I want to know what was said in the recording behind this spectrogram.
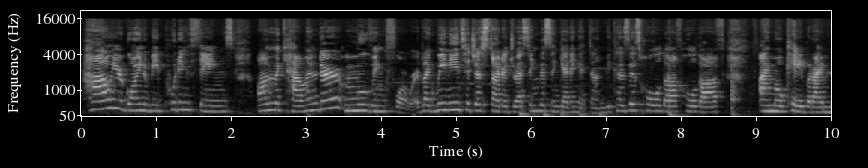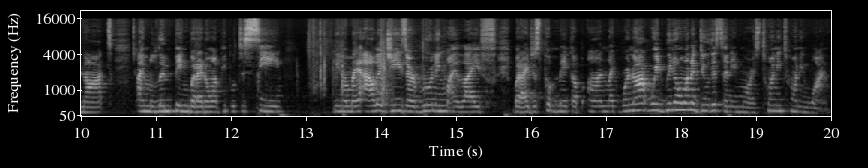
How you're going to be putting things on the calendar moving forward. Like we need to just start addressing this and getting it done. Because this hold off, hold off, I'm okay, but I'm not. I'm limping, but I don't want people to see you know my allergies are ruining my life but i just put makeup on. Like we're not we, we don't want to do this anymore. It's 2021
